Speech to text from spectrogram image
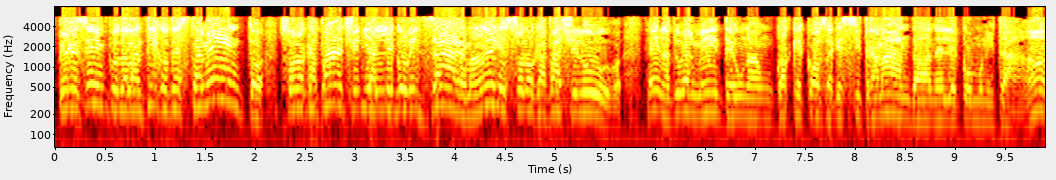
per esempio, dall'Antico Testamento, sono capaci di allegorizzare, ma non è che sono capaci loro, è naturalmente una, un qualche cosa che si tramanda nelle comunità, no?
